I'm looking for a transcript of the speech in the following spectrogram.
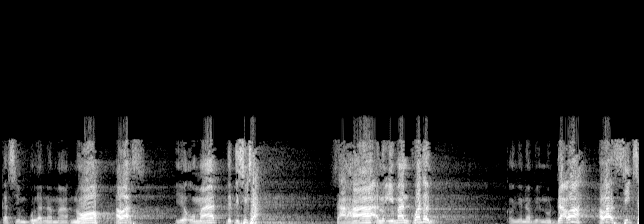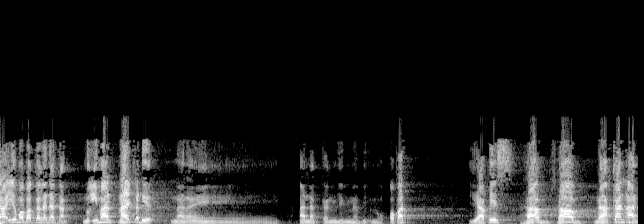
kesimpulan nama Nuh. Awas. Ya umat detik siksa saha anu iman kuatun. Kangjing Nabi Nuh dakwah. Awas siksa ya mah bakal datang. Nu iman naik ke dia naik. Anak kangjing Nabi Nuh opat. yapis ham ham ngakanaan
